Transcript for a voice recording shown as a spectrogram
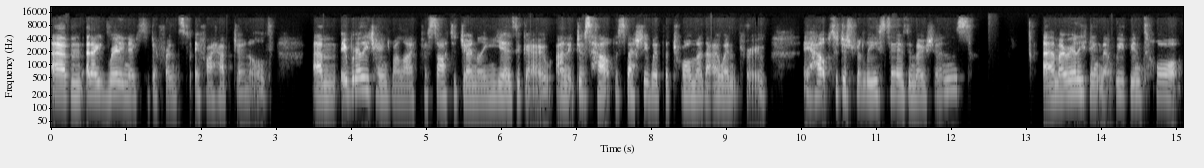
Um, and I really notice a difference if I have journaled um, it really changed my life. I started journaling years ago, and it just helped, especially with the trauma that I went through. It helps to just release those emotions. Um, I really think that we've been taught,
